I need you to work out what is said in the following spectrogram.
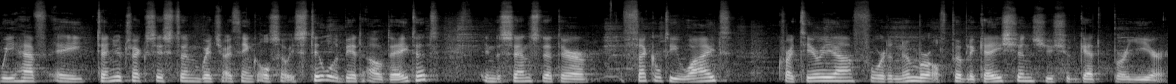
we have a tenure track system which I think also is still a bit outdated in the sense that there are faculty wide criteria for the number of publications you should get per year.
